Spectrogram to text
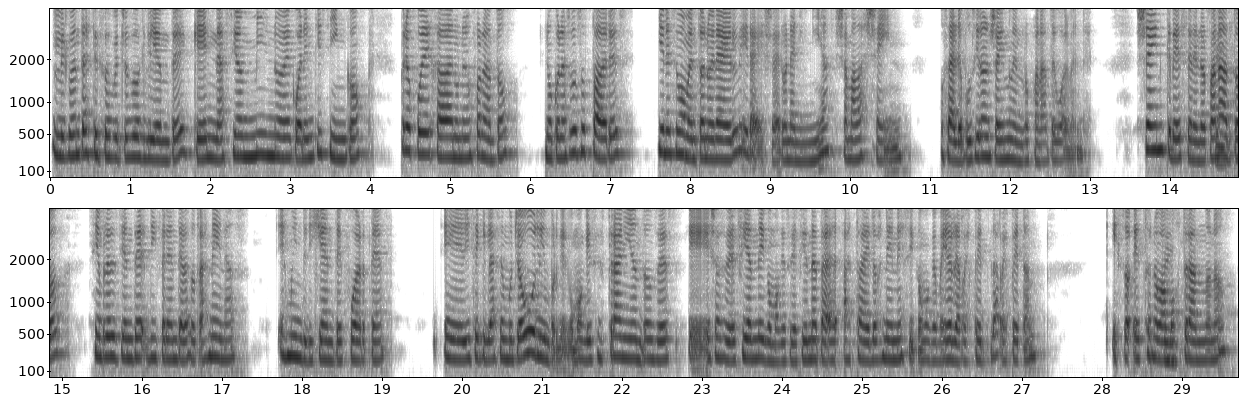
Le cuenta a este sospechoso cliente que nació en 1945, pero fue dejada en un orfanato, no conoció a sus padres, y en ese momento no era él, era ella, era una niña llamada Jane. O sea, le pusieron Jane en el orfanato igualmente. Jane crece en el Sí. orfanato, siempre se siente diferente a las otras nenas, es muy inteligente, fuerte. Eh, dice que le hace mucho bullying porque como que se extraña, entonces eh, ella se defiende y como que se defiende hasta, hasta de los nenes y como que medio le respet- la respetan. Eso, esto nos va Sí. mostrando, ¿no?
